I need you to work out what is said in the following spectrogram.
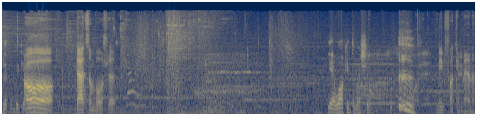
Let them begin. Oh, that's some bullshit. Yeah, walk into my shit. I need fucking mana.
